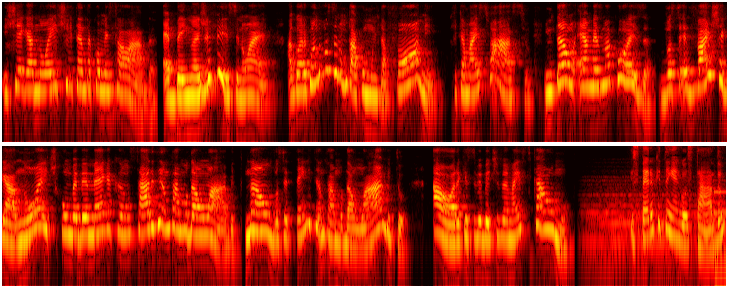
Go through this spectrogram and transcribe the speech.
e chega à noite e tenta comer salada. É bem mais difícil, não é? Agora, quando você não está com muita fome, fica mais fácil. Então, é a mesma coisa. Você vai chegar à noite com um bebê mega cansado e tentar mudar um hábito. Não, você tem que tentar mudar um hábito a hora que esse bebê estiver mais calmo. Espero que tenha gostado.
